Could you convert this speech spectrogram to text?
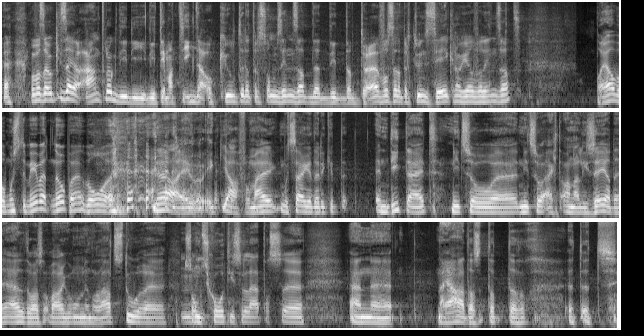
Maar was dat ook iets dat je aantrok? Die, die, die thematiek, dat occulte dat er soms in zat, dat, die, dat duivelse dat er toen zeker nog heel veel in zat? Maar ja, we moesten mee met Nope. Hè. Bon, ja, ik, ja, voor mij, ik moet zeggen dat ik het in die tijd niet zo, eh, niet zo echt analyseerde. Hè. Het was, waren gewoon inderdaad stoere, soms gotische letters. eh. en eh, nou ja, dat, dat, dat, het, het,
